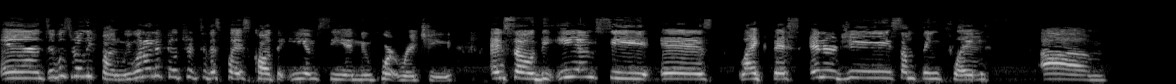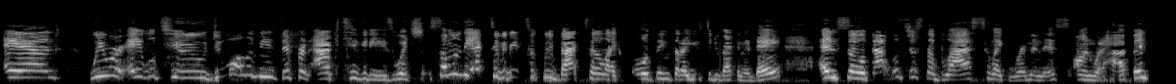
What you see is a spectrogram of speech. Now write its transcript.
and it was really fun. We went on a field trip to this place called the EMC in New Port Richey, and so the EMC is like this energy something place, um, and we were able to do all of these different activities which some of the activities took me back to like old things that i used to do back in the day and so that was just a blast to like reminisce on what happened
